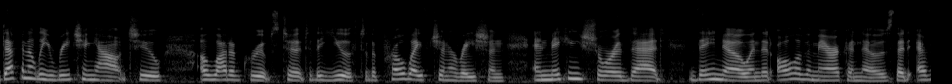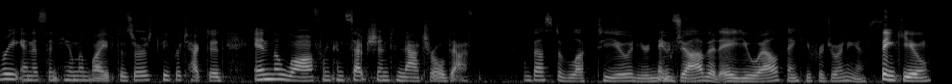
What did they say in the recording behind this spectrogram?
definitely reaching out to a lot of groups, to, to the youth, to the pro life generation, and making sure that they know and that all of America knows that every innocent human life deserves to be protected in the law from conception to natural death. Well, best of luck to you in your new Thanks. job at AUL. Thank you for joining us. Thank you.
